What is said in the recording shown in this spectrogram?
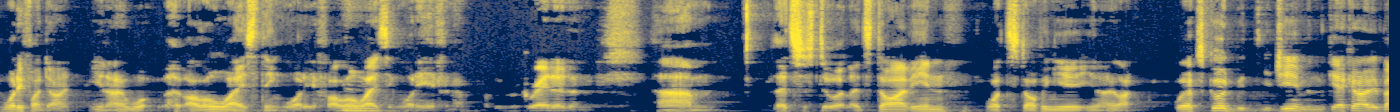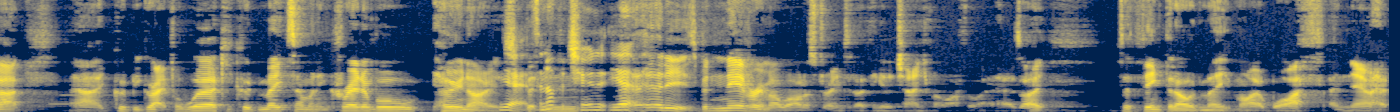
what if I don't? You know, what I'll always think what if. I'll always think what if and I'll regret it and um let's just do it. Let's dive in. What's stopping you? You know, like work's good with your gym and gecko, but uh, it could be great for work. You could meet someone incredible. Who knows? Yeah, it's But an opportunity. Yeah. it is. But never in my wildest dreams did I think it'd change my life the way it has. I to think that I would meet my wife and now have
